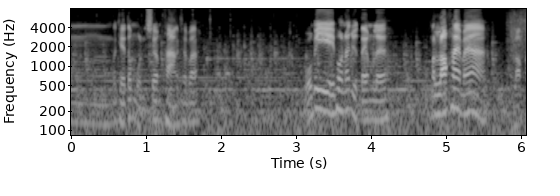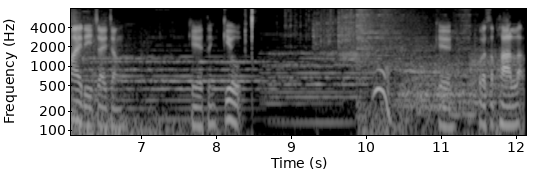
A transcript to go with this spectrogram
อืมโอเคต้องหมุนเชื่อมทางใช่ปะโอ้มีไอ้พวกนั้นอยู่เต็มเลย มันล็อกให้ไหมอะล็อกให้ดีใจจังโอเค thank you โอเคเปิดสะพานละ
